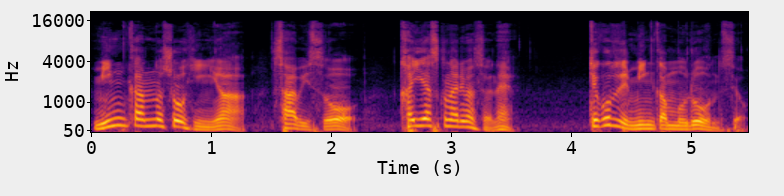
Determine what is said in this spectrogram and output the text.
民間の商品やサービスを買いやすくなりますよね。ってことで民間も潤うんですよ。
